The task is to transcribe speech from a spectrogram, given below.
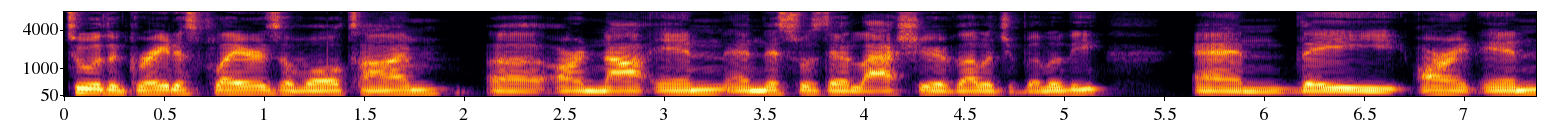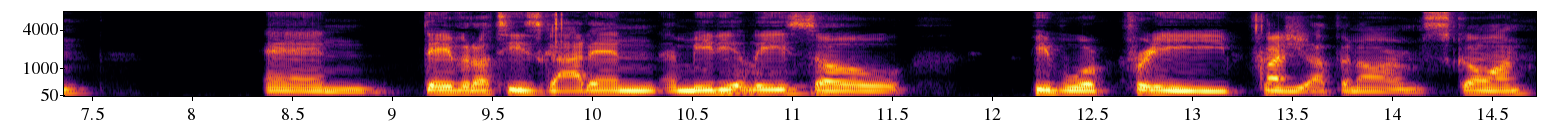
two of the greatest players of all time. Uh, are not in, and this was their last year of eligibility, and they aren't in. And David Ortiz got in immediately, so people were pretty pretty Question. up in arms. Go on.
